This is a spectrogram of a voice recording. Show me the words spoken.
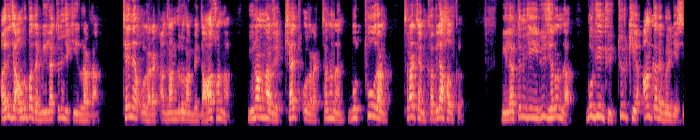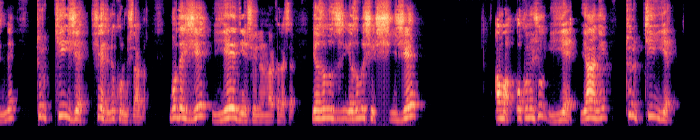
Ayrıca Avrupa'da önceki yıllarda Tene olarak adlandırılan ve daha sonra Yunanlarca Kelt olarak tanınan bu Turan Traken kabile halkı önce 700 yılında bugünkü Türkiye Ankara bölgesinde Türkiye şehrini kurmuşlardır. Burada J, Y diye söylenir arkadaşlar. Yazılışı, yazılışı J ama okunuşu Y. Yani Türkiye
